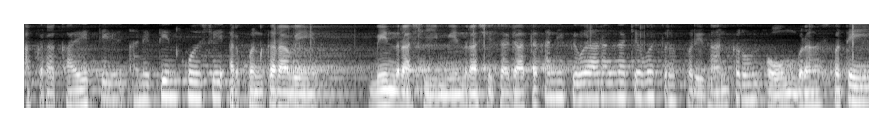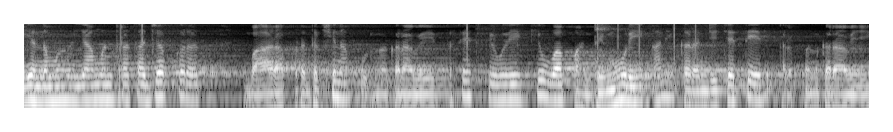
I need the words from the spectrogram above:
अकरा काळे तीळ आणि तीन कोळसे अर्पण करावे. मीन राशी मीन राशीच्या जातकांनी पिवळ्या रंगाचे वस्त्र परिधान करून ओम बृहस्पते नमः या मंत्राचा जप करत बारा प्रदक्षिणा पूर्ण करावे. तसेच पिवळी किंवा पांढरी मोहरी आणि करंजीचे तेल अर्पण करावे.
